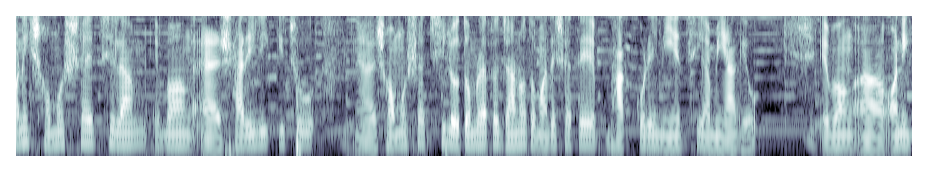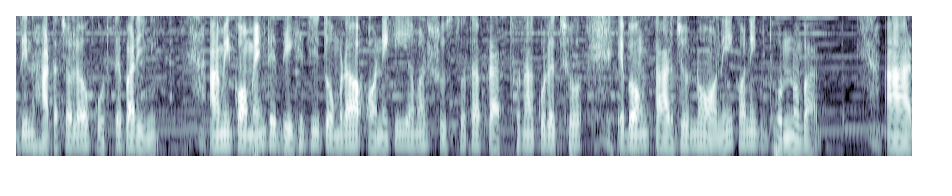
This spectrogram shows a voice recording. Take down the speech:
অনেক সমস্যায় ছিলাম এবং শারীরিক কিছু সমস্যা ছিল, তোমরা তো জানো তোমাদের সাথে ভাগ করে নিয়েছি আমি আগেও। এবং অনেক দিন হাঁটাচলাও করতে পারিনি। আমি কমেন্টে দেখেছি তোমরা অনেকেই আমার সুস্থতা প্রার্থনা করেছ এবং তার জন্য অনেক অনেক ধন্যবাদ। আর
